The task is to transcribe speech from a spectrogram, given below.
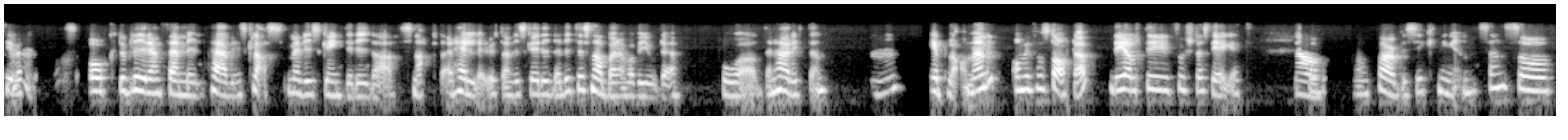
till Mhm. Västerås. Och då blir det en fem mil tävlingsklass. Men vi ska inte rida snabbt där heller, utan vi ska rida lite snabbare än vad vi gjorde på den här ritten. Mm. Är planen, om vi får starta. Det är alltid första steget. Ja. förbesiktningen. Sen så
